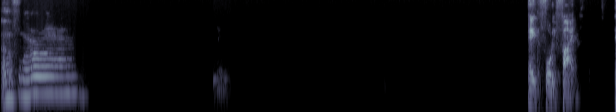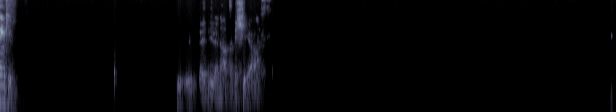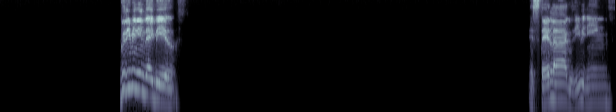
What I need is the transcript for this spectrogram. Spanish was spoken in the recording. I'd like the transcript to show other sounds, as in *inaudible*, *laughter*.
of world. Eight forty-five. Thank you. Good evening, David. Estela, good evening.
